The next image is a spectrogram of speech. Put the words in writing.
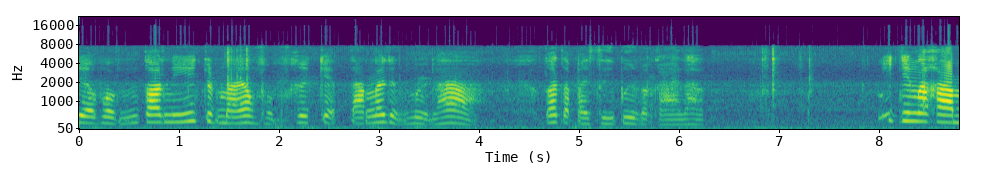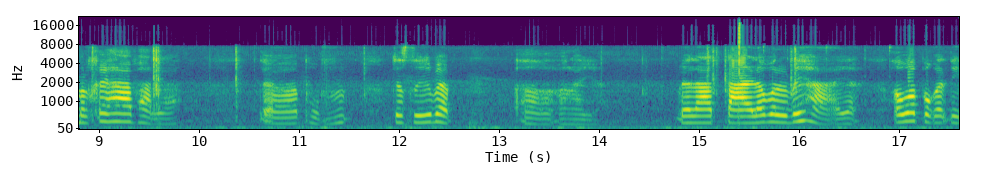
เดี๋ยวผมตอนนี้จุดหมายของผมคือเก็บตังค์ได้ถึงหมื่นห้าก็จะไปซื้อปืนปากกาแล้วครับนี่จริงราคามันแค่ห้าพันละแต่ผมจะซื้อแบบเอ่ออะไรอะเวลาตายแล้วมันไม่หายอะเพราะว่าปกติ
